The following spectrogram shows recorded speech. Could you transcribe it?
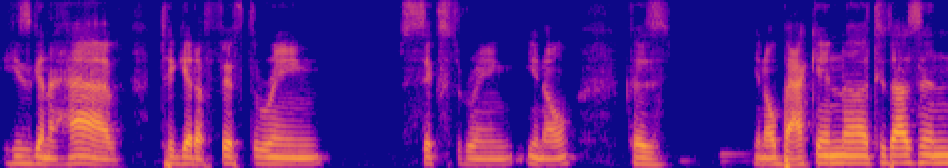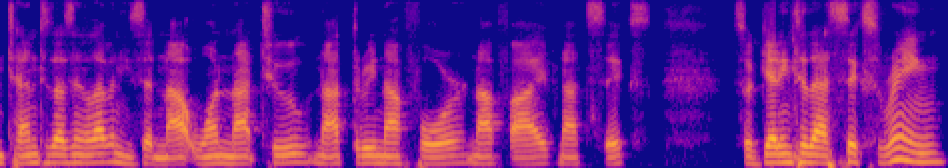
he's gonna have to get a fifth ring, sixth ring, you know, because you know back in uh, 2010, 2011, he said not one, not two, not three, not four, not five, not six. So getting to that sixth ring,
